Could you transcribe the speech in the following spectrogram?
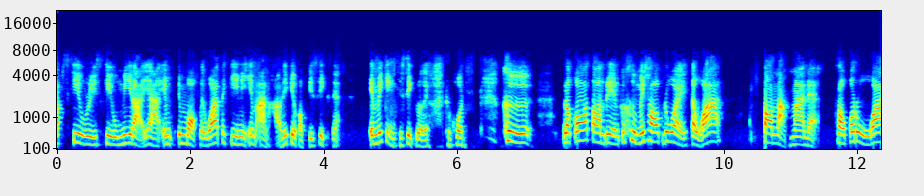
upskill reskill มีหลายอย่างเอ็มเอ็มบอกเลยว่าตะกี้นี้เอ็มอ่านข่าวที่เกี่ยวกับฟิสิกส์เนี่ยเอ็มไม่เก่งฟิสิกส์เลยค่ะทุกคน คือแล้วก็ตอนเรียนก็คือไม่ชอบด้วย แต่ว่าตอนหลังมาเนี่ยเราก็รู้ว่า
